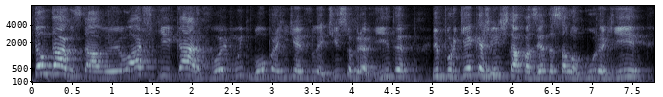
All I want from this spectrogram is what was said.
Então tá, Gustavo, eu acho que, cara, foi muito bom pra gente refletir sobre a vida e por que que a gente tá fazendo essa loucura aqui.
